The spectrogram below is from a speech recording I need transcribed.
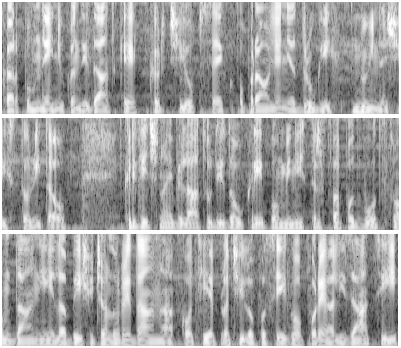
kar po mnenju kandidatke krči obseg opravljanja drugih, nujnejših storitev. Kritična je bila tudi do ukrepov ministrstva pod vodstvom Daniela Bešiča Loredana, kot je plačilo posegov po realizaciji,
